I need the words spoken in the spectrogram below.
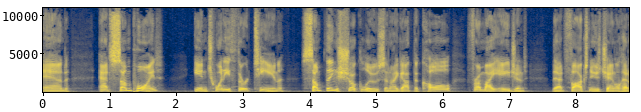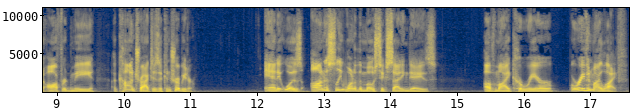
And at some point, in 2013, something shook loose, and I got the call from my agent that Fox News Channel had offered me a contract as a contributor. And it was honestly one of the most exciting days of my career or even my life.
